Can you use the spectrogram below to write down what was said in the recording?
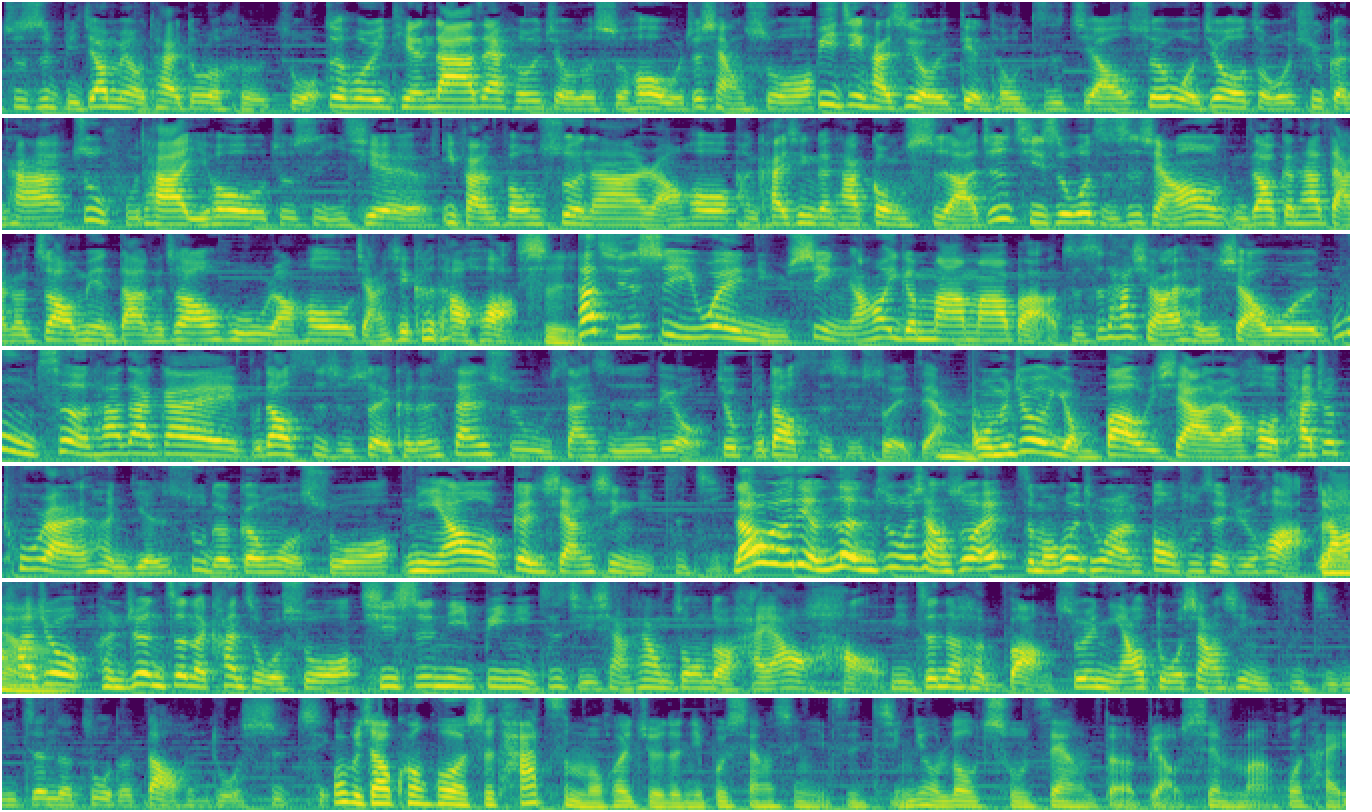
就是比较没有太多的合作。最后一天大家在喝酒的时候，我就想说，毕竟还是有一点头之交，所以我就走过去跟他祝福他以后就是一切一帆风顺啊，然后很开心跟他共事啊。就是其实我只是想要你知道跟他打个照面，打个招呼，然后讲一些客套话。是，她其实是一位女性，然后一个妈妈吧，只是她小孩很小，我目测她大概不到四十岁，可能三十五、三十六，就不到四十岁这样。我们就拥抱一下，然后他就突然很严肃的跟我说：“你要更相信你自己。”然后我有点愣住，我想说：“哎，怎么会突然蹦出这句话？”然后他就很认真的看着我说：“其实你比你自己想象中的还要好，你真的很棒，所以你要多相信你自己，你真的做得到很多事情。”我比较困惑的是，他怎么会觉得你不相信你自己？你有露出这样的表现吗？或态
